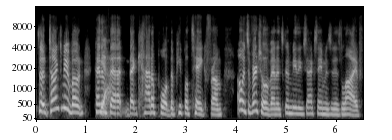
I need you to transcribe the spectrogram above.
so talk to me about kind yeah. of that that catapult that people take from oh it's a virtual event it's going to be the exact same as it is live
